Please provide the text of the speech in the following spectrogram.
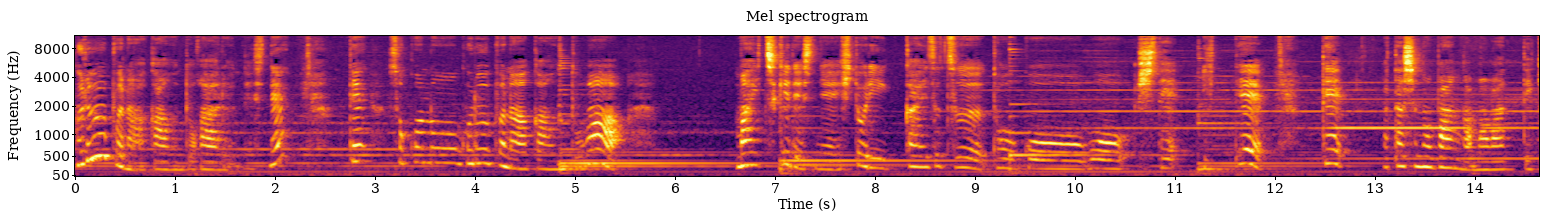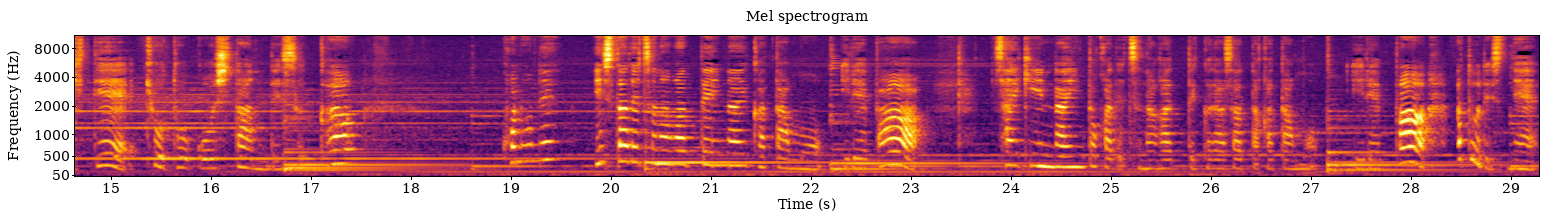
グループのアカウントがあるんですね。でそこのグループのアカウントは毎月ですね1人1回ずつ投稿をしていてで私の番が回ってきて今日投稿したんですがこのねインスタでつながっていない方もいれば最近 LINE とかでつながってくださった方もいればあとですね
